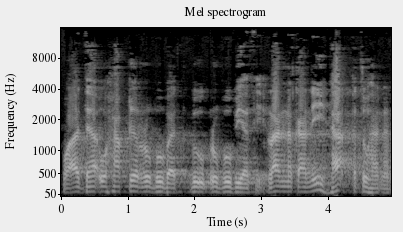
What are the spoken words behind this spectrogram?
wa ada'u haqqir rububat rububiyati. Lan nekani hak ketuhanan.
